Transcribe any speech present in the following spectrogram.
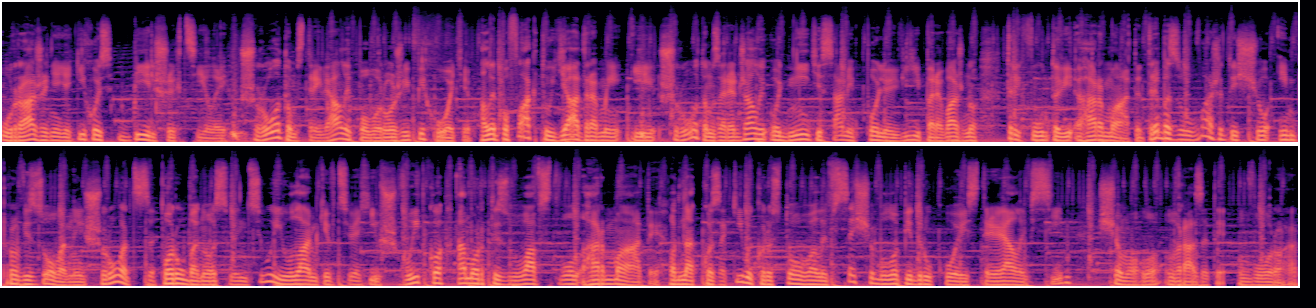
ураження якихось більших цілей. Шротом стріляли по ворожій піхоті, але по факту ядрами і шротом заряджали одні й ті самі польові, переважно трифунтові гармати. Треба зауважити, що імпровізований шрот з порубаного свинцю і уламків цвяхів швидко амортизував ствол гармати. Однак козаки використовували все, що було під рукою, і стріляли всім, що могло вразити ворога.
